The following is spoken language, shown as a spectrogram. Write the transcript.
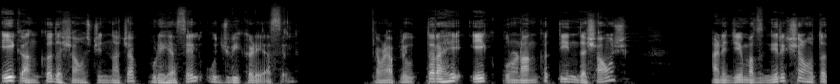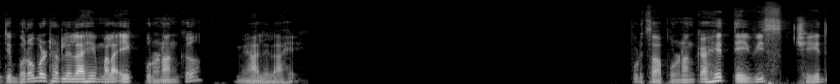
एक अंक दशांश चिन्हाच्या पुढे असेल उजवीकडे असेल. त्यामुळे आपले उत्तर आहे एक पूर्णांक तीन दशांश. आणि जे माझं निरीक्षण होतं ते बरोबर ठरलेलं आहे मला एक पूर्णांक मिळालेला आहे. पुढचा पूर्णांक आहे तेवीस छेद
